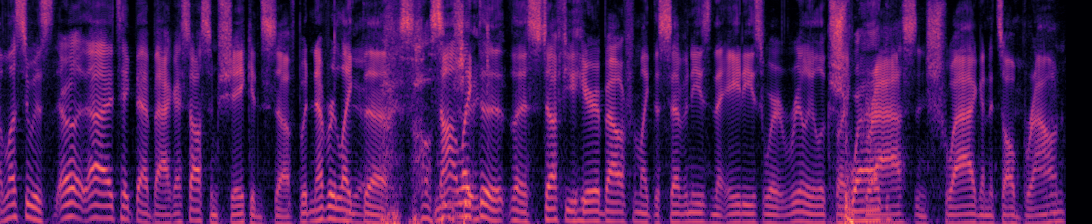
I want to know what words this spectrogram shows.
Unless it was, uh, I take that back. I saw some shake and stuff, but never like Yeah. I saw the, some not like the the stuff you hear about from like the '70s and the '80s, where it really looks like Swag. grass and swag and it's all brown.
